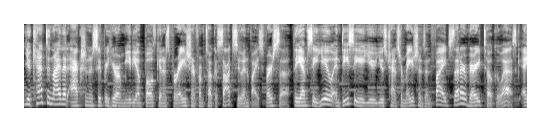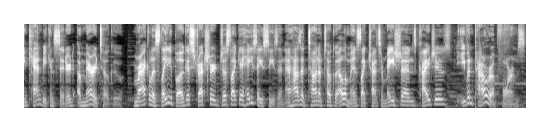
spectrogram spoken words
You can't deny that action and superhero media both get inspiration from tokusatsu and vice versa. The MCU and DCEU use transformations and fights that are very toku-esque and can be considered Ameritoku. Miraculous Ladybug is structured just like a Heisei season and has a ton of toku elements like transformations, kaijus, even power-up forms.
